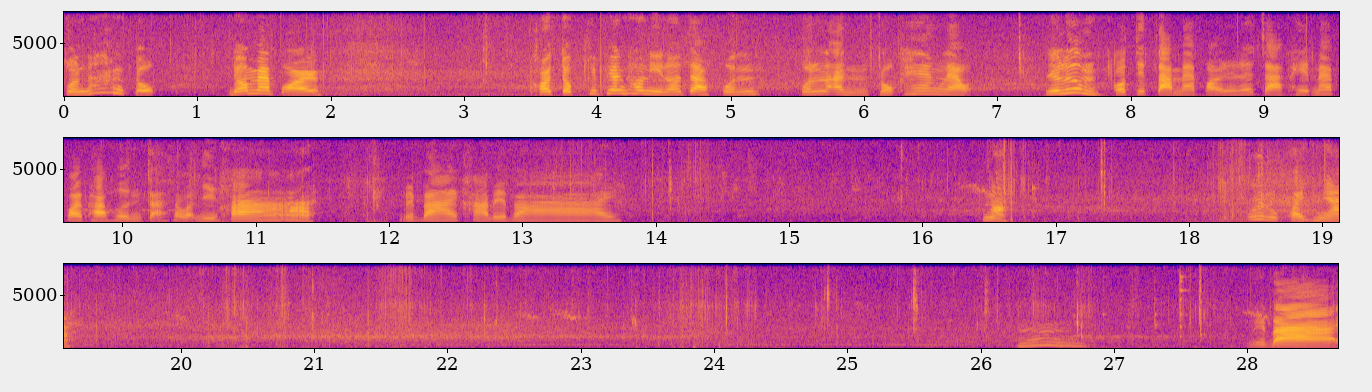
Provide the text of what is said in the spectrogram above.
ฝนกำลังตก เดี๋ยวแม่ปล่อย ขอจบคลิปเพียงเท่านี้เนาะจ้ะฝนฝนอันตกแห้งแล้วอย่าลืมกดติดตามแม่ปล่อยเลยนะจ้ะเพจแม่ปล่อยพาเพลินจ้ะสวัสดีค่ะบ๊ายบายค่ะบ๊ายบายน่ะอุ้ยลูกไข่เฮีย บ๊ายบาย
